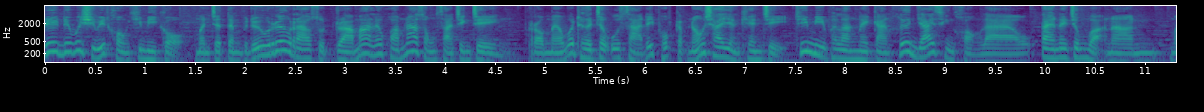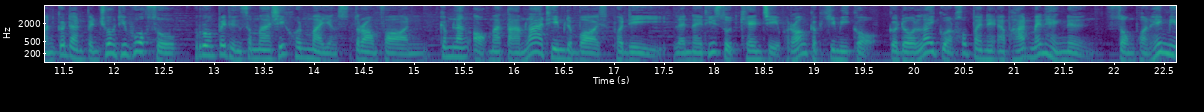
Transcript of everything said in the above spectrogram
เรียกได้ว่าชีวิตของคิมิโกะมันจะเต็มไปด้วยเรื่องราวสุดดราม่าและความน่าสงสารจริงๆ เพราะแม้ว่าเธอจะอุตส่าห์ได้พบกับน้องชายอย่างเคนจิ ที่มีพลังในการเคลื่อนย้ายสิ่งของแล้ว แต่ในจังหวะนั้น มันก็ดันเป็นช่วงที่พวกซุปรวมไปถึงสมาชิกคนใหม่อย่างสตรองฟอนกำลังออกมาตามล่าทีม The Boys พอดี และในที่สุดเคนจิพร้อมกับคิมิโกะก็โดนไล่กวดเข้าไปในอพาร์ตเมนต์แห่งหนึ่ง ส่งผลให้มี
